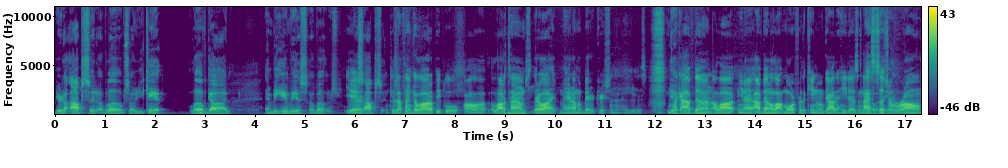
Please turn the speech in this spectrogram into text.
you're the opposite of love. So you can't love God and be envious of others. Yeah. it's opposite. Because I think a lot of people, uh, a lot of times, they're like, "Man, I'm a better Christian than he is." Yeah. Like I've done a lot, you know, I've done a lot more for the kingdom of God than he does, and that's Oh, such yeah. a wrong,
